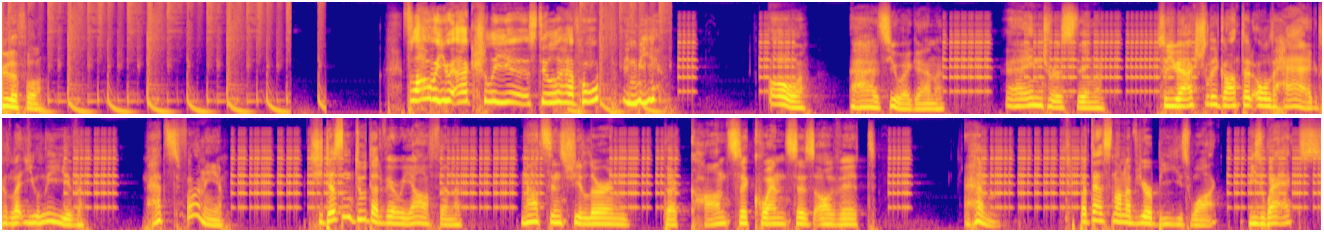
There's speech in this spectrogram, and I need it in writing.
Beautiful. Flower, you actually uh, still have hope in me? Oh, ah, it's you again. Uh, interesting. So you actually got that old hag to let you leave. That's funny. She doesn't do that very often. Not since she learned the consequences of it. Ahem. But that's none of your beeswax. Beeswax.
